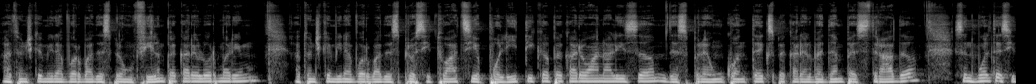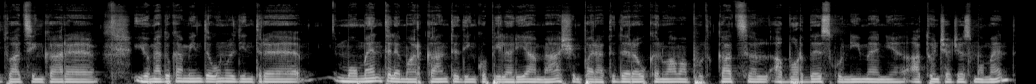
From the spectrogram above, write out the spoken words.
atunci când vine vorba despre un film pe care îl urmărim, atunci când vine vorba despre o situație politică pe care o analizăm, despre un context pe care îl vedem pe stradă, sunt multe situații în care eu mi-aduc aminte unul dintre momentele marcante din copilăria mea și îmi pare atât de rău că nu am apucat să-l abordez cu nimeni atunci acest moment.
